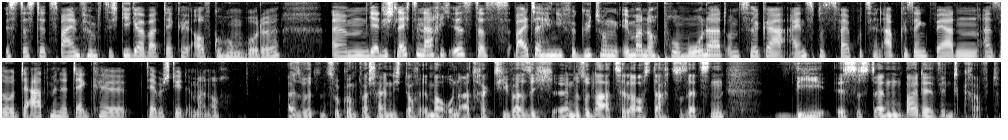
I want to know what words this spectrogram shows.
ist, dass der 52 Gigawatt Deckel aufgehoben wurde. Ähm, ja, die schlechte Nachricht ist, dass weiterhin die Vergütungen immer noch pro Monat um circa 1 bis 2 Prozent abgesenkt werden. Also der atmende Deckel, der besteht immer noch. Also wird in Zukunft wahrscheinlich doch immer unattraktiver, sich äh, eine Solarzelle aufs Dach zu setzen. Wie ist es denn bei der Windkraft?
